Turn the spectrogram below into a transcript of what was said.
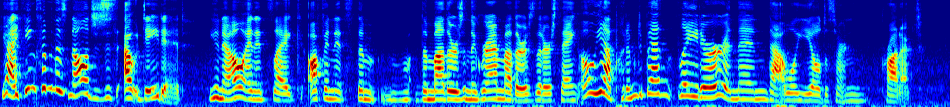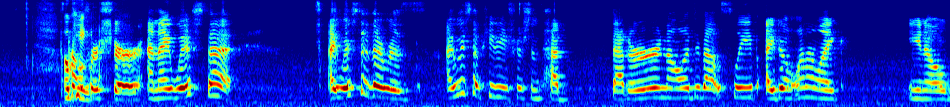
yeah, I think some of this knowledge is just outdated, you know, and it's like often it's the the mothers and the grandmothers that are saying, "Oh yeah, put him to bed later," and then that will yield a certain product. Oh, okay, Oh, for sure. And I wish that I wish that there was I wish that pediatricians had better knowledge about sleep. I don't want to like, you know,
